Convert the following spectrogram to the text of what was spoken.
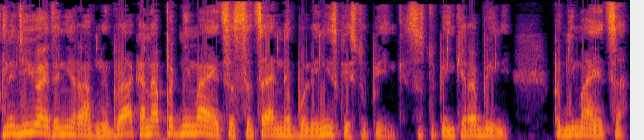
для нее это неравный брак, она поднимается с социальной более низкой ступеньки, со ступеньки рабыни, поднимается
